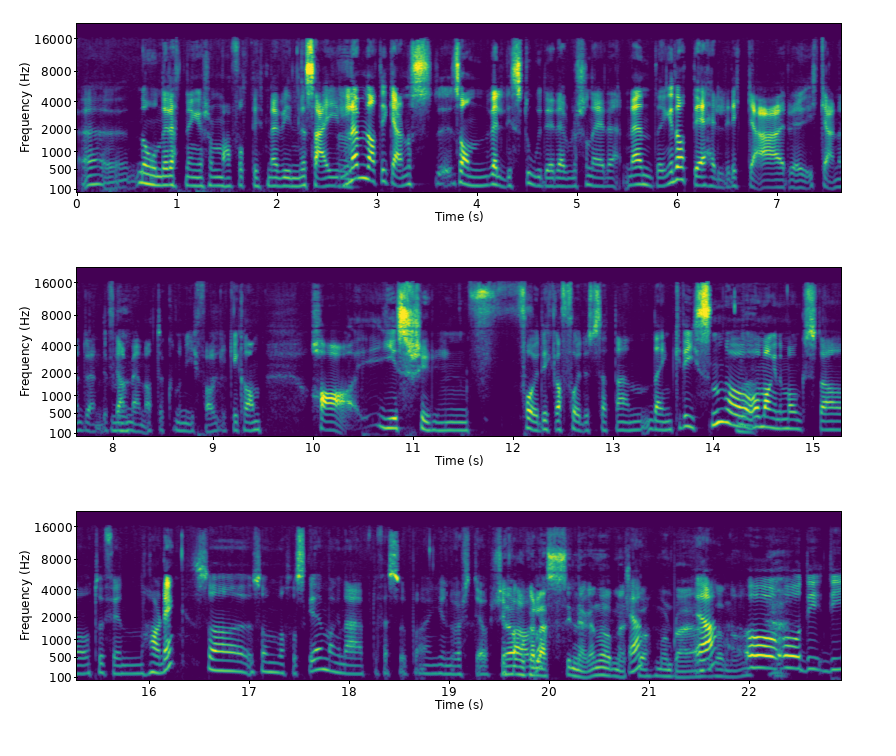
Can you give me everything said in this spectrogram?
noen retninger som har fått litt mer vind i seilene, men at det ikke er noen sånn veldig store revolusjonerende endringer, at det heller ikke er, ikke er nødvendig, fordi han mener at økonomifag ikke kan ha, gis skylden for ikke å ha forutsett den, den krisen. Og, og Magne Mogstad og Torfinn Harding, så, som også skrev. Magne er professor på University of Ja, Chicago. du kan lese innleggene mer Ja. på Morgenbladet. Ja, sånn, og, og de, de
